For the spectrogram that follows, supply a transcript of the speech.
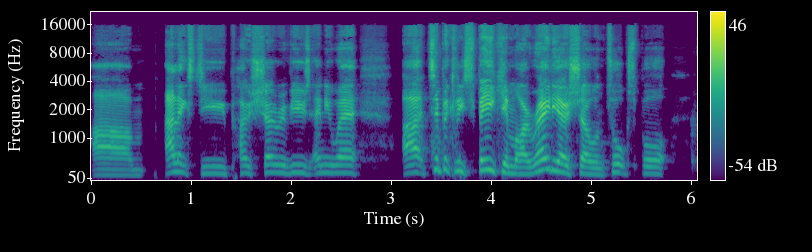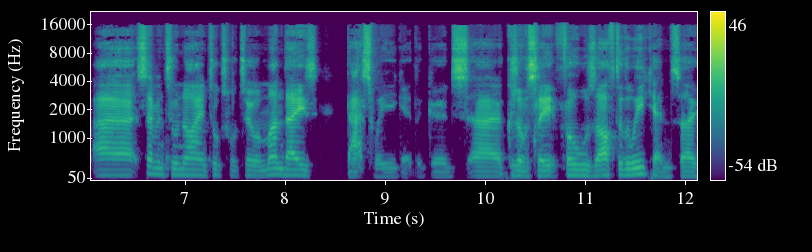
Um, Alex, do you post show reviews anywhere? Uh, typically speaking, my radio show on Talksport, uh, 7 till 9, Talksport 2 on Mondays, that's where you get the goods because uh, obviously it falls after the weekend. So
